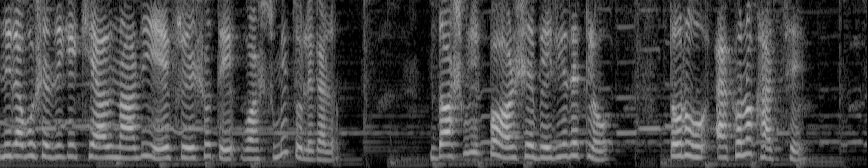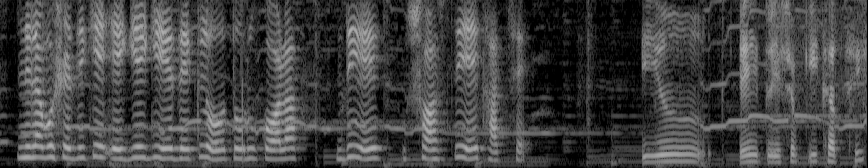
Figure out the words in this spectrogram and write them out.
নীলাব সেদিকে খেয়াল না দিয়ে ফ্রেশ হতে ওয়াশরুমে চলে গেল। দশ মিনিট পর সে বেরিয়ে দেখল, তরু এখনও খাচ্ছে। নীলাব সেদিকে এগিয়ে গিয়ে দেখল তরু কলা দিয়ে সস দিয়ে খাচ্ছে। ইউ এই তুই এসব কি খাচ্ছিস?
